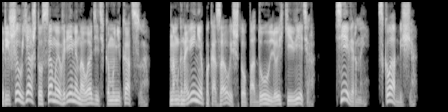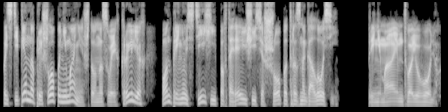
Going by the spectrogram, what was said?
Решил я, что самое время наладить коммуникацию. На мгновение показалось, что подул легкий ветер. Северный, с кладбища. Постепенно пришло понимание, что на своих крыльях он принес тихий, повторяющийся шепот разноголосий. «Принимаем твою волю.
